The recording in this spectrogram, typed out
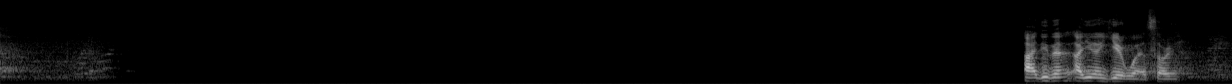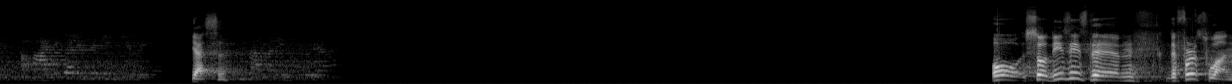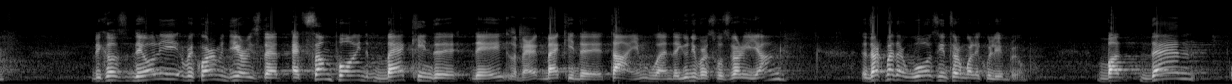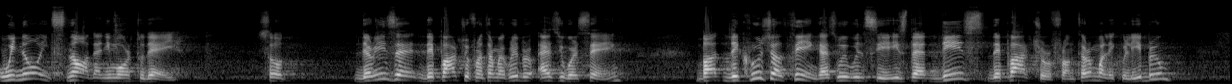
I didn't, I didn't hear well, sorry. Yes? Oh, so this is the, the first one. Because the only requirement here is that at some point back in the day, back in the time when the universe was very young, the dark matter was in thermal equilibrium. But then we know it's not anymore today. So there is a departure from thermal equilibrium, as you were saying. But the crucial thing, as we will see, is that this departure from thermal equilibrium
